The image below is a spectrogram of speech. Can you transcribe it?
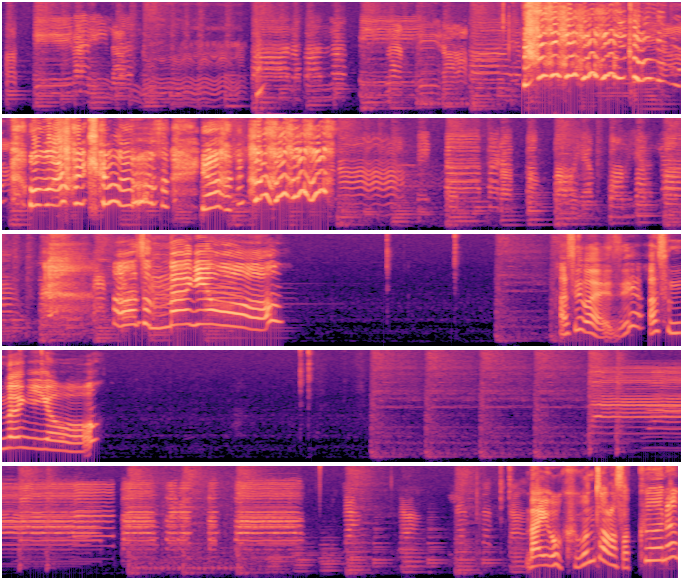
아 존나 귀여워. 다시 봐야지. 아 존나 귀여워. 나 이거 그건 줄 알았어. 크르크르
